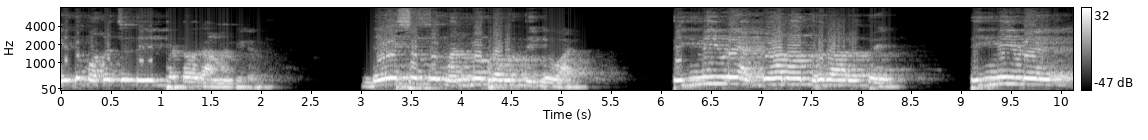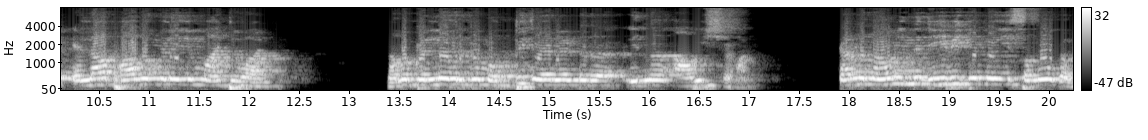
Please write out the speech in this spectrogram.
ഏത് മതചിന്തയിൽപ്പെട്ടവരാണെങ്കിലും ദേശത്ത് നന്മ പ്രവർത്തിക്കുവാൻ തിന്മയുടെ അജ്ഞാനാന്ധകാരത്തെ തിന്മയുടെ എല്ലാ ഭാവങ്ങളെയും മാറ്റുവാൻ നമുക്കെല്ലാവർക്കും ഒത്തുചേരേണ്ടത് ഇന്ന് ആവശ്യമാണ്. കാരണം നാം ഇന്ന് ജീവിക്കുന്ന ഈ സമൂഹം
